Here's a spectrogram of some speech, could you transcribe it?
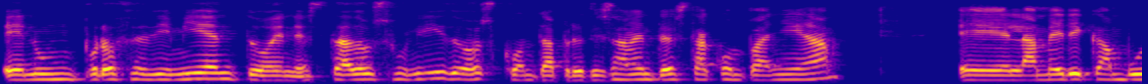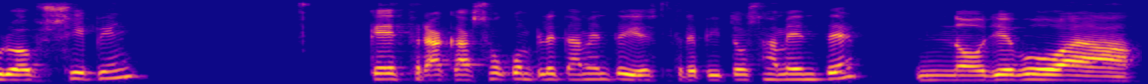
en un procedimiento en Estados Unidos contra precisamente esta compañía, el American Bureau of Shipping, que fracasó completamente y estrepitosamente, no llevó a,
